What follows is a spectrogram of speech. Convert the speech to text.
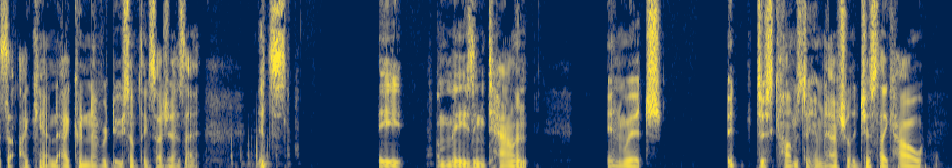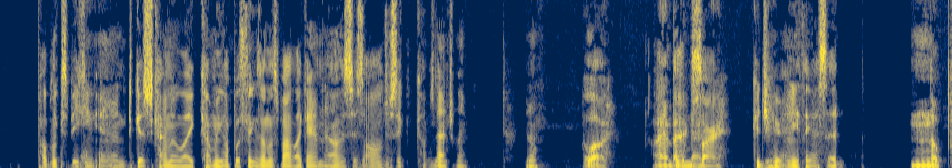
so I can't I could never do something such as that. It's a amazing talent in which just comes to him naturally, just like how public speaking and just kind of like coming up with things on the spot like I am now. This is all just it comes naturally. You know. Hello. I am back. back. Sorry. Could you hear anything I said? Nope.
